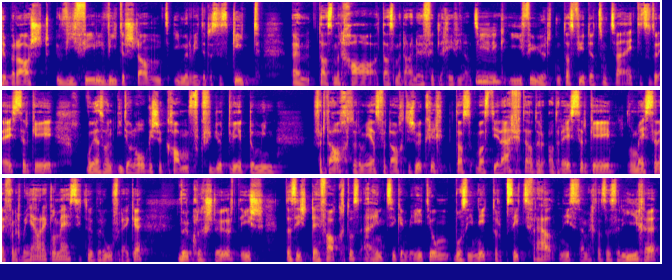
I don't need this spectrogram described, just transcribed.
überrascht, wie viel Widerstand immer wieder dass es gibt, ähm, dass man kann, dass man da eine öffentliche Finanzierung mm. einführt. Und das führt ja zum Zweiten zu der SRG, wo ja so ein ideologischer Kampf geführt wird und mein Verdacht oder mehr als Verdacht ist wirklich, dass was die Rechte an der, an der SRG und dem SRF, und ich mich auch regelmäßig darüber aufregen, wirklich stört, ist, das ist de facto das einzige Medium, wo sie nicht durch Besitzverhältnis, nämlich dass es reiche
